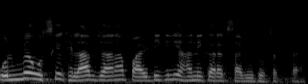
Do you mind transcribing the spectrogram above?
उनमें उसके खिलाफ जाना पार्टी के लिए हानिकारक साबित हो सकता है।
